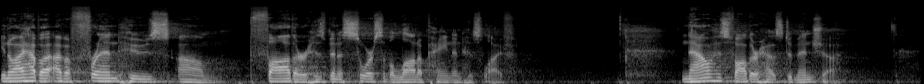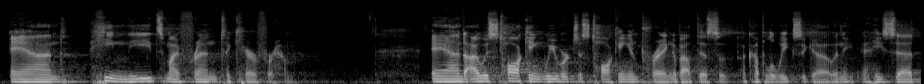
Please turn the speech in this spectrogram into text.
You know, I have a, I have a friend whose um, father has been a source of a lot of pain in his life. Now his father has dementia, and he needs my friend to care for him. And I was talking, we were just talking and praying about this a, a couple of weeks ago, and he, and he, said,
